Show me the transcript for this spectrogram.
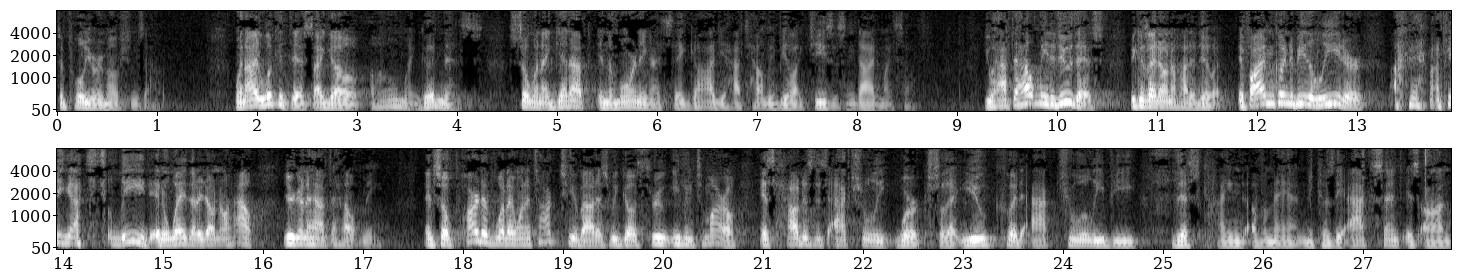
to pull your emotions out. When I look at this, I go, oh my goodness. So when I get up in the morning, I say, God, you have to help me be like Jesus and die to myself. You have to help me to do this because I don't know how to do it. If I'm going to be the leader, I'm being asked to lead in a way that I don't know how. You're going to have to help me. And so, part of what I want to talk to you about as we go through even tomorrow is how does this actually work so that you could actually be this kind of a man? Because the accent is on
